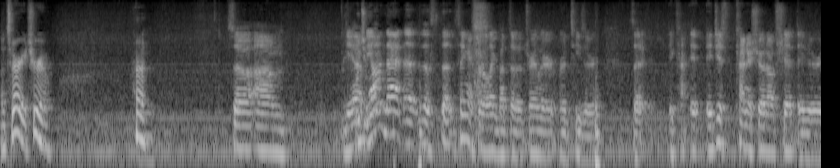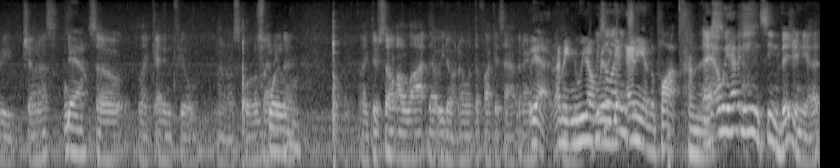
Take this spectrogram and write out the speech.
that's very true. Huh. So, um, yeah. Would you Beyond that, uh, the the thing I sort of like about the trailer or teaser is that it it, it just kind of showed off shit they'd already shown us. Yeah. So, like, I didn't feel I don't know spoiled, by Spoiled. anything. Like, there's so a lot that we don't know what the fuck is happening. Yeah, I mean, we don't We really get haven't any of the plot from And this. we haven't even seen Vision yet.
